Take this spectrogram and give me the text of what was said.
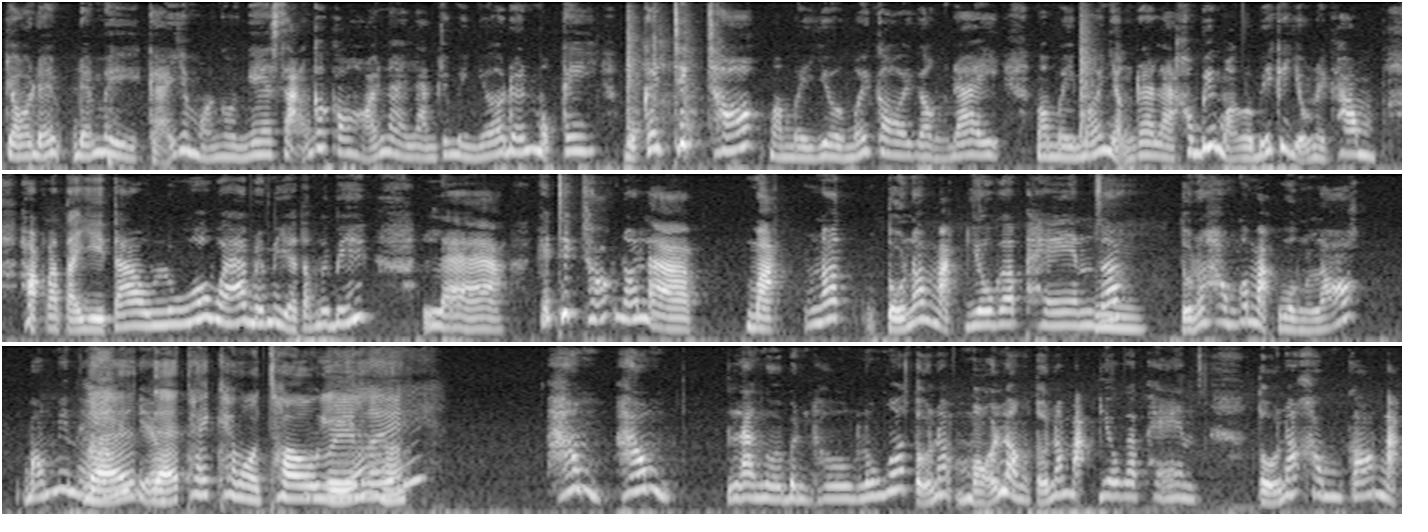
Trời để để mì kể cho mọi người nghe sẵn có câu hỏi này làm cho mình nhớ đến một cái một cái TikTok mà mì vừa mới coi gần đây mà mì mới nhận ra là không biết mọi người biết cái vụ này không. Hoặc là tại vì tao lúa quá đến bây giờ tao mới biết là cái TikTok nó là mặc nó tụi nó mặc yoga pants á Ừ. tụi nó không có mặc quần lót bóng với mày để gì để thấy camel toe gì á hả? Really? Không không là người bình thường luôn á tụi nó mỗi lần tụi nó mặc yoga pants tụi nó không có mặc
